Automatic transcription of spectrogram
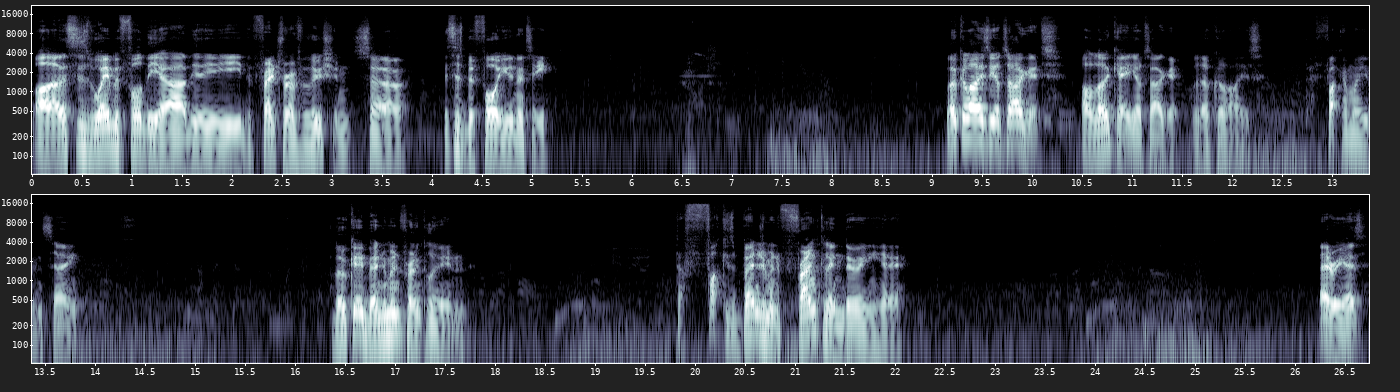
well, this is way before the, uh, the, the French Revolution, so this is before Unity. Localize your target. I'll locate your target. Localize. The fuck am I even saying? Locate Benjamin Franklin. The fuck is Benjamin Franklin doing here? There he is.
